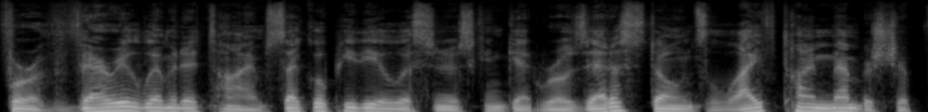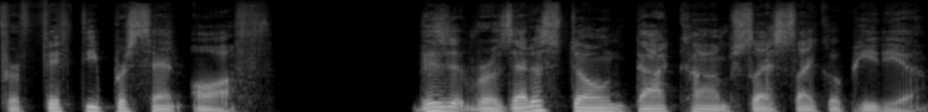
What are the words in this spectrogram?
For a very limited time, Psychopedia listeners can get Rosetta Stone's lifetime membership for 50% off. Visit rosettastone.com slash psychopedia.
